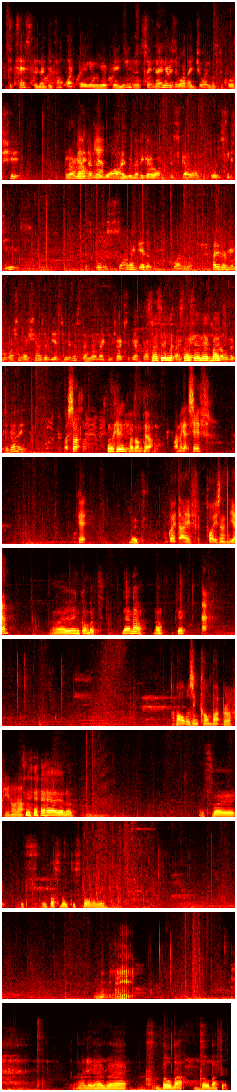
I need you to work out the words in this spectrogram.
detested and did not like being in the European Union and seemed the only reason why they joined was to cause shit. And I really Yeah, don't know yeah. why we let it go on, just go on for 46 years. That's bull- it's- I don't get it. Why, I even remember watching those shows of Yes Minister and they're making jokes about Brussels. Stand still- back still, and mate. today. What's that? Stay Okay, still. hold on, Peter. Let me get safe. Okay, Wait. I'm going to die of poisoning. You in? Uh, you're in combat. There now. Now. Okay. No. I'm always in combat, bro. You know that. yeah, I know. It's very, it's impossible to spawn on you. Uh, they have uh, Boba, Boba Fett.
